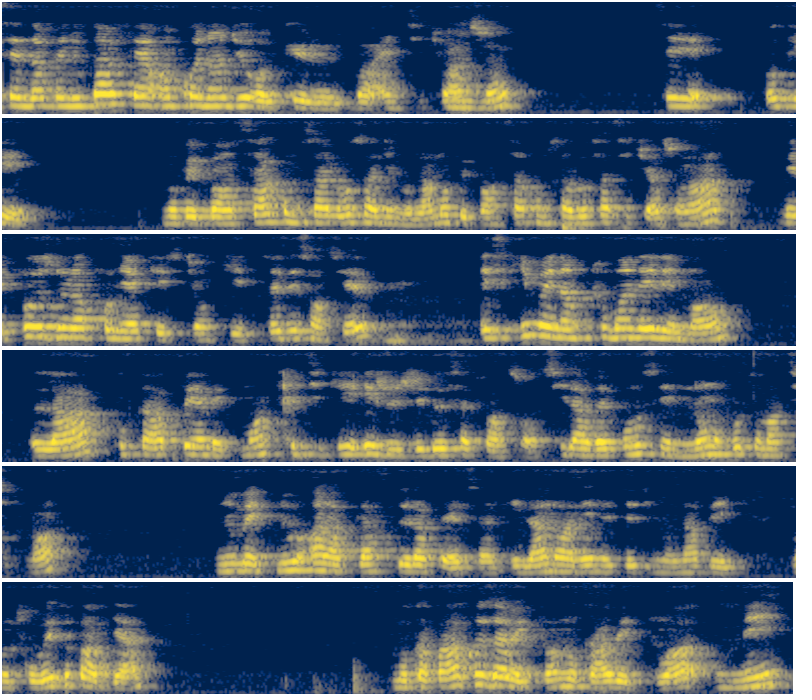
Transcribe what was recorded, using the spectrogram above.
fait nous pas faire en prenant du recul dans une situation. C'est, ok, on peut penser ça comme ça, l'autre ça dit là, on peut penser ça comme ça, l'autre cette situation-là, mais pose-nous la première question qui est très essentielle. Est-ce qu'il me donne tout un élément là pour qu'elle permette moi critiquer et juger de cette façon Si la réponse est non automatiquement, nous mettons-nous à la place de la personne. Et là, nous allons nous dire, nous, ben, me trouver que pas bien, mon capable causer avec toi, mon capable avec toi, mais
